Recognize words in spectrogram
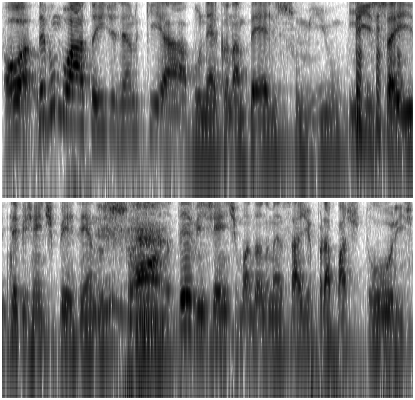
Ó, teve um boato aí dizendo que a boneca Annabelle sumiu. Isso aí, teve gente perdendo o sono, teve gente mandando mensagem pra pastores.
